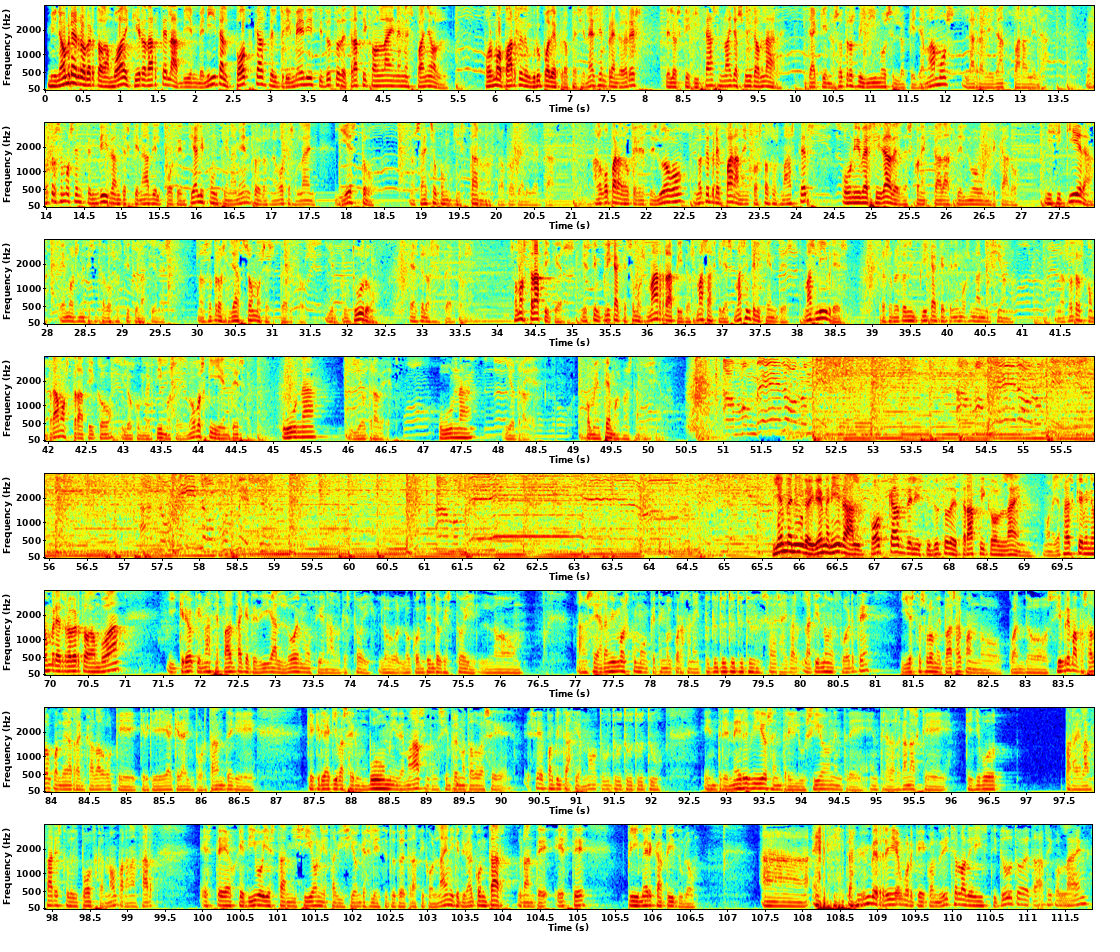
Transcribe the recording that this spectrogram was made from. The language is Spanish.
Mi nombre es Roberto Gamboa y quiero darte la bienvenida al podcast del primer Instituto de Tráfico Online en español. Formo parte de un grupo de profesionales y emprendedores de los que quizás no hayas oído hablar, ya que nosotros vivimos en lo que llamamos la realidad paralela. Nosotros hemos entendido antes que nadie el potencial y funcionamiento de los negocios online y esto nos ha hecho conquistar nuestra propia libertad. Algo para lo que desde luego no te preparan en costosos másters o universidades desconectadas del nuevo mercado. Ni siquiera hemos necesitado sus titulaciones. Nosotros ya somos expertos y el futuro es de los expertos. Somos traffickers y esto implica que somos más rápidos, más ágiles, más inteligentes, más libres, pero sobre todo implica que tenemos una misión. Nosotros compramos tráfico y lo convertimos en nuevos clientes una y otra vez. Una y otra vez. Comencemos nuestra misión. Bienvenido y bienvenida al podcast del Instituto de Tráfico Online. Bueno, ya sabes que mi nombre es Roberto Gamboa y creo que no hace falta que te diga lo emocionado que estoy, lo, contento que estoy, lo... Ah, no sé, ahora mismo es como que tengo el corazón ahí, tu, tu, tu, ¿sabes? Ahí latiéndome fuerte y esto solo me pasa cuando, cuando... Siempre me ha pasado cuando he arrancado algo que, creía que era importante, que, que creía que iba a ser un boom y demás, entonces siempre he notado ese, esa palpitación, ¿no? Tú, tú, tú, tú, tú entre nervios, entre ilusión, entre, entre las ganas que, que llevo para lanzar esto del podcast, ¿no? Para lanzar este objetivo y esta misión y esta visión que es el Instituto de Tráfico Online y que te voy a contar durante este primer capítulo. Ah, y también me río porque cuando he dicho lo de Instituto de Tráfico Online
